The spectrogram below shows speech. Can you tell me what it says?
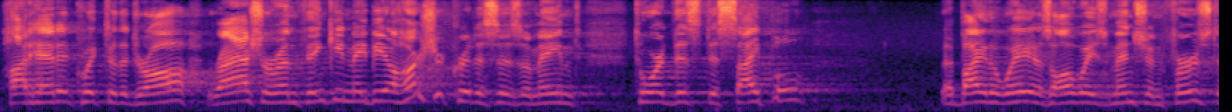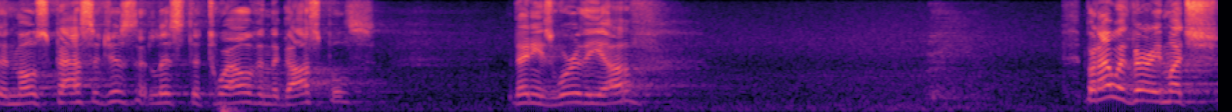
hot headed, quick to the draw, rash, or unthinking may be a harsher criticism aimed toward this disciple that, by the way, is always mentioned first in most passages that list the 12 in the Gospels, then he's worthy of. But I would very much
